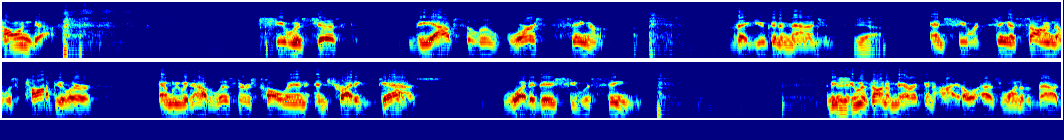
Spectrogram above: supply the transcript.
tone deaf. she was just the absolute worst singer that you can imagine. Yeah. And she would sing a song that was popular, and we would have listeners call in and try to guess what it is she was singing. I mean, she was on American Idol as one of the bad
